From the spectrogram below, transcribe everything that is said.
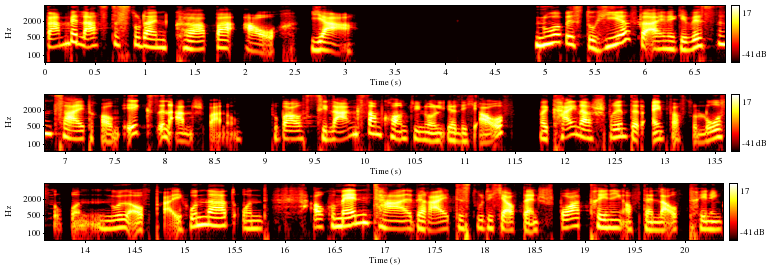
dann belastest du deinen Körper auch. Ja, nur bist du hier für einen gewissen Zeitraum X in Anspannung. Du baust sie langsam kontinuierlich auf, weil keiner sprintet einfach so los, so von 0 auf 300 und auch mental bereitest du dich auf dein Sporttraining, auf dein Lauftraining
